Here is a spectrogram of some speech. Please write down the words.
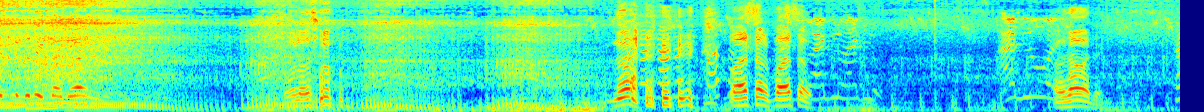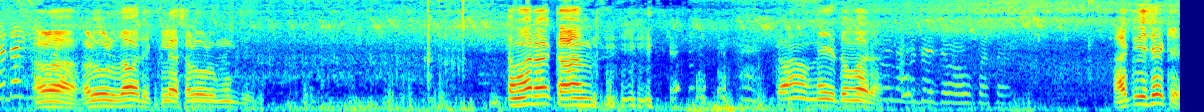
એટલી બોલો શું પાછળ પાછળ. હવે દે. હા હળવા જવા દે. હળવું હળવું મૂકજે. તમારા કામ કામ નહીં તમારા પેલા બધા જોવા ઉપર તો. હાકવી છે કે?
